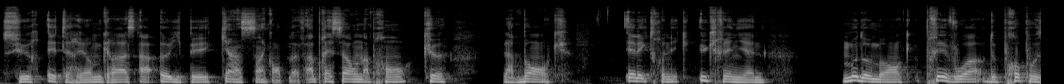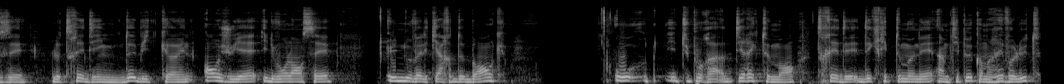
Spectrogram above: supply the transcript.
sur Ethereum grâce à EIP 1559. Après ça, on apprend que la banque électronique ukrainienne Modobank prévoit de proposer le trading de Bitcoin en juillet. Ils vont lancer une nouvelle carte de banque où tu pourras directement trader des crypto-monnaies un petit peu comme Revolut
